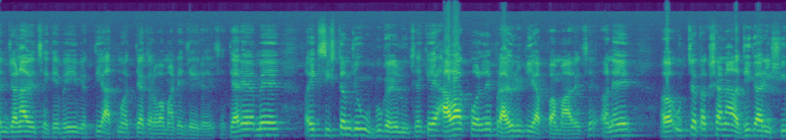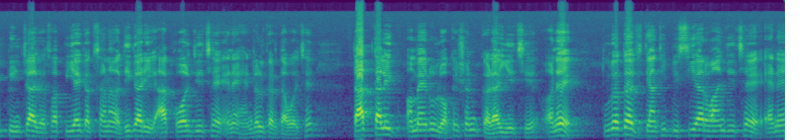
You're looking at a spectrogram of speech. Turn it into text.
એમ જણાવે છે કે ભાઈ વ્યક્તિ આત્મહત્યા કરવા માટે જઈ રહ્યો છે. ત્યારે અમે એક સિસ્ટમ જેવું ઊભું કરેલું છે કે આવા કોલને પ્રાયોરિટી આપવામાં આવે છે અને ઉચ્ચ કક્ષાના અધિકારી, શિફ્ટ ઇન્ચાર્જ અથવા પીઆઈ કક્ષાના અધિકારી આ કોલ જે છે એને હેન્ડલ કરતા હોય છે. તાત્કાલિક અમે એનું લોકેશન કઢાવીએ છીએ અને તુરત જ ત્યાંથી પીસીઆર વાન જે છે એને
